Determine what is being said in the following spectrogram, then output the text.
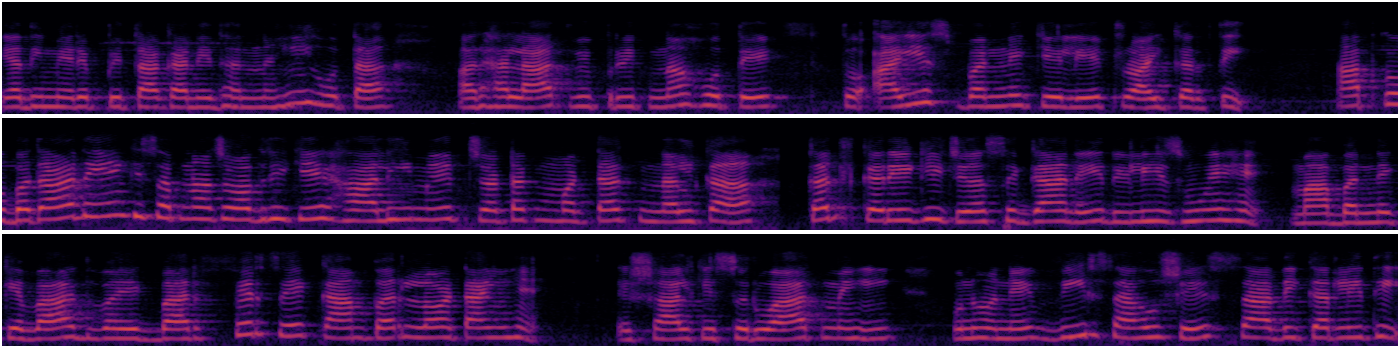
यदि मेरे पिता का निधन नहीं होता और हालात विपरीत न होते तो आईएस बनने के लिए ट्राई करती। आपको बता दें कि सपना चौधरी के हाल ही में चटक मटक नलका कद करेगी जैसे गाने रिलीज़ हुए हैं। माँ बनने के बाद वह एक बार फिर से काम पर लौट आई हैं। इस साल की शुरुआत में ही उन्होंने वीर साहू से शादी कर ली थी।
